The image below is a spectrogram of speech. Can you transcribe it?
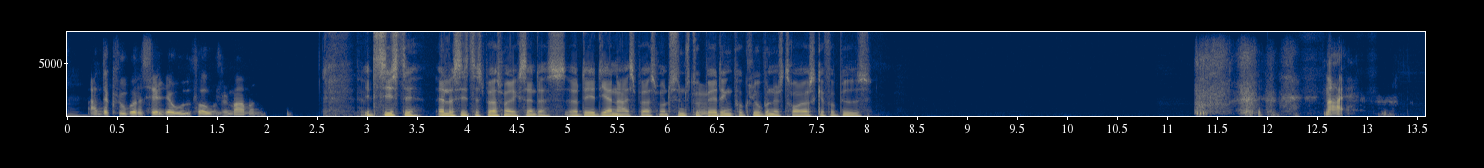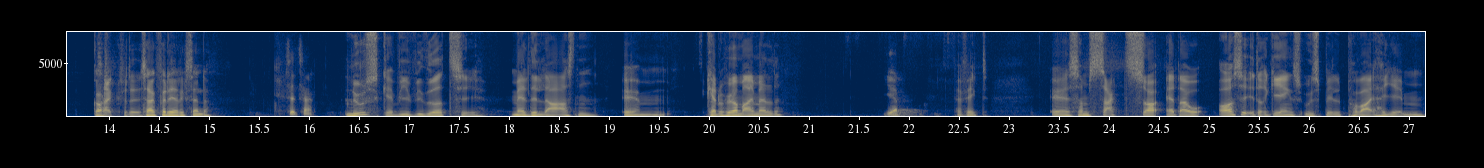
mm. andre klubber, der sælger ud for at mammon. Et sidste, aller sidste spørgsmål, Alexander, og det er et ja-nej-spørgsmål. Synes du, mm. betting på klubbernes trøjer skal forbydes? Nej. Godt. Tak for det. Tak for det, Alexander. Selv tak. Nu skal vi videre til Malte Larsen. Øhm, kan du høre mig, Malte? Ja. Perfekt. Øh, som sagt, så er der jo også et regeringsudspil på vej herhjemme.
